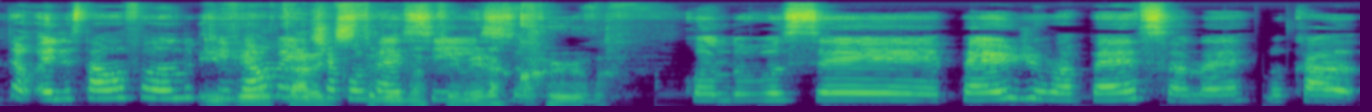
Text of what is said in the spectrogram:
Então, eles estavam falando que e realmente destruindo a acontece primeira isso. curva. Quando você perde uma peça, né? No caso,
